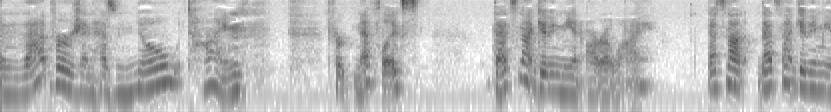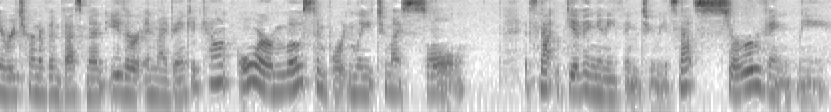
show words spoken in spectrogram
that version has no time for Netflix. That's not giving me an ROI. That's not that's not giving me a return of investment either in my bank account or most importantly to my soul. It's not giving anything to me. It's not serving me.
